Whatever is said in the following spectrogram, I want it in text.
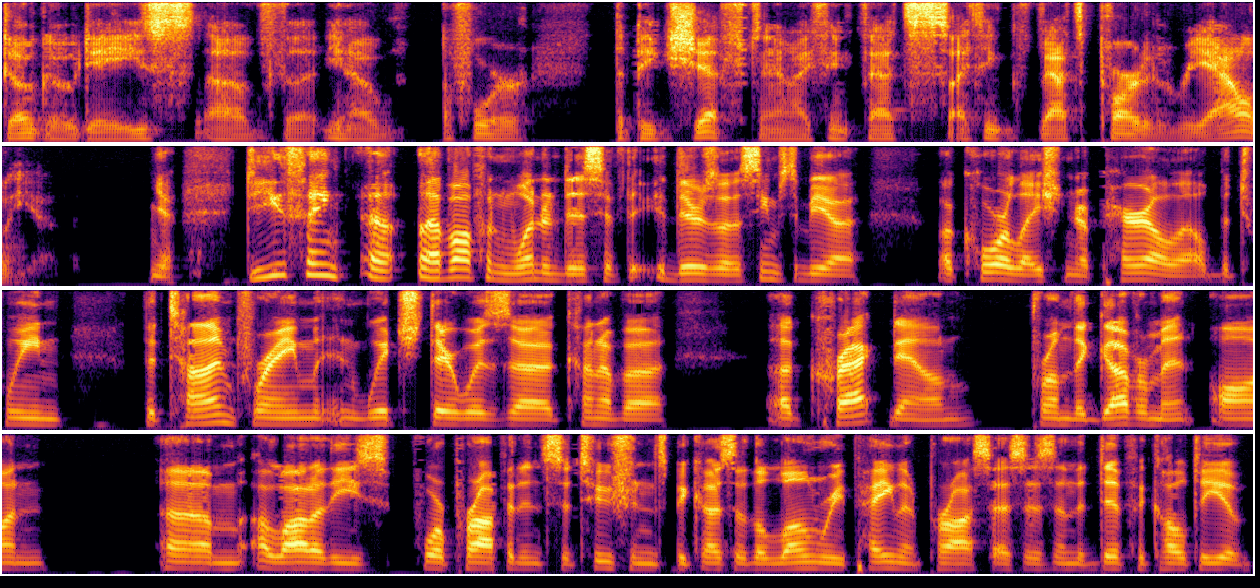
go-go days of the you know before the big shift and i think that's i think that's part of the reality of it yeah do you think uh, i've often wondered this if there's a seems to be a, a correlation or parallel between the time frame in which there was a kind of a, a crackdown from the government on um, a lot of these for-profit institutions because of the loan repayment processes and the difficulty of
